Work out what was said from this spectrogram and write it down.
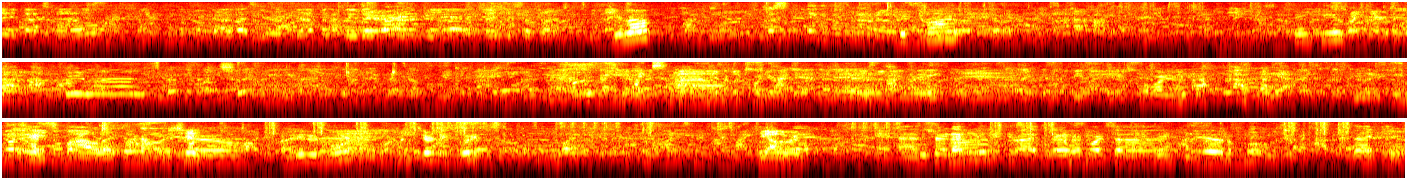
appreciate that smile. Yeah, you're definitely there, and thank you so much. You love? Big smile. Thank you. Big smile. Yeah. Great smile right there. How are you? A little bit more. Let's turn this way. The other way. And straight up. Right there. One more time. Beautiful. Thank you.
